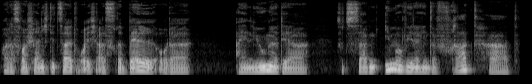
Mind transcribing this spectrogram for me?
war das wahrscheinlich die Zeit, wo ich als Rebell oder ein Junge, der sozusagen immer wieder hinterfragt hat,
